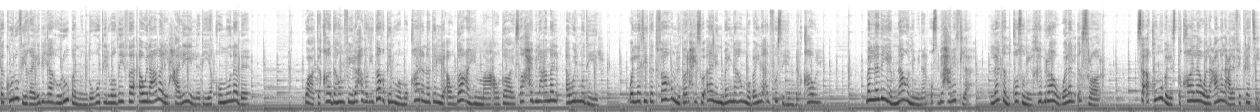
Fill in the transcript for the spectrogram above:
تكون في غالبها هروبا من ضغوط الوظيفة أو العمل الحالي الذي يقومون به. واعتقادهم في لحظة ضغط ومقارنة لأوضاعهم مع أوضاع صاحب العمل أو المدير والتي تدفعهم لطرح سؤال بينهم وبين أنفسهم بالقول ما الذي يمنعني من أن أصبح مثله؟ لا تنقصني الخبرة ولا الإصرار. سأقوم بالاستقالة والعمل على فكرتي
